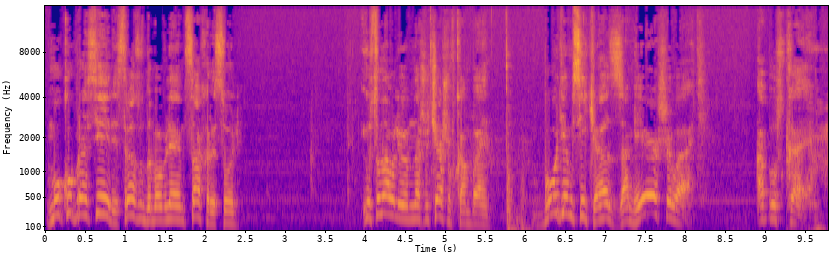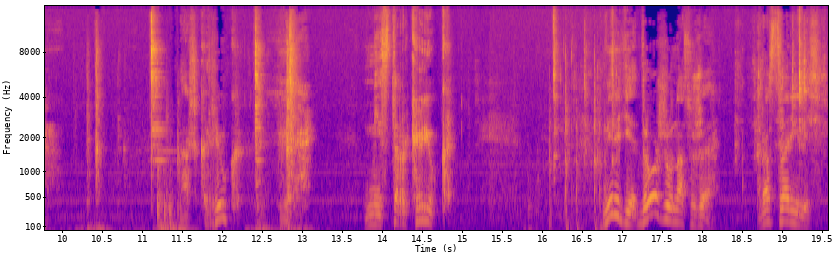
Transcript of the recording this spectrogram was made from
Муку просеяли, сразу добавляем сахар и соль. И устанавливаем нашу чашу в комбайн. Будем сейчас замешивать. Опускаем наш крюк. Мистер Крюк. Видите, дрожжи у нас уже растворились.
